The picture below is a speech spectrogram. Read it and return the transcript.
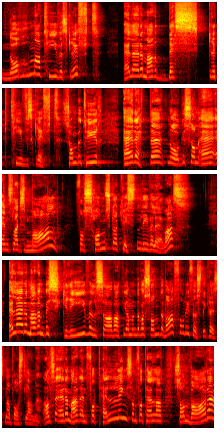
normative skrift, eller er det mer deskriptiv skrift? Som betyr er dette noe som er en slags mal, for sånn skal kristenlivet leves? Eller er det mer en beskrivelse av at ja, det var sånn det var for de første kristne apostlene? Altså Er det mer en fortelling som forteller at sånn var det,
